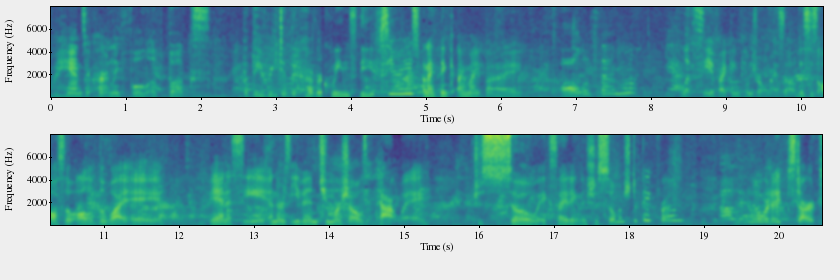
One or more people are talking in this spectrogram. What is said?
My hands are currently full of books, but they redid the cover Queen's Thief series, and I think I might buy all of them. Let's see if I can control myself. This is also all of the YA fantasy, and there's even two more shelves that way, which is so exciting. There's just so much to pick from. I don't know where to start.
